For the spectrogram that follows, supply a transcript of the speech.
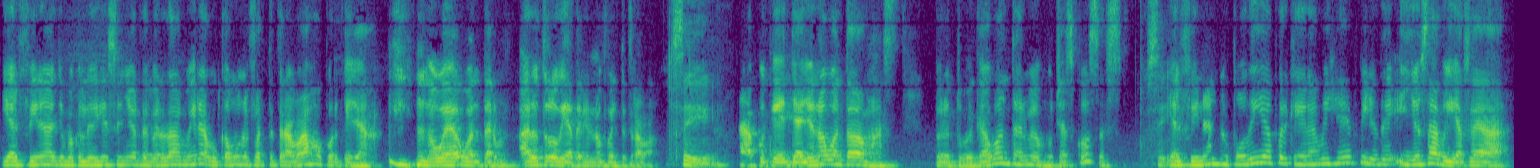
Y al final yo me le dije, Señor, de verdad, mira, buscamos una oferta de trabajo porque ya no voy a aguantar. más". Al otro día tenía una oferta de trabajo. Sí, Ah, porque ya yo no aguantaba más, pero tuve que aguantarme muchas cosas. Y al sí, final no podía porque era mi jefe y yo, te- y yo sabía, o sea,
